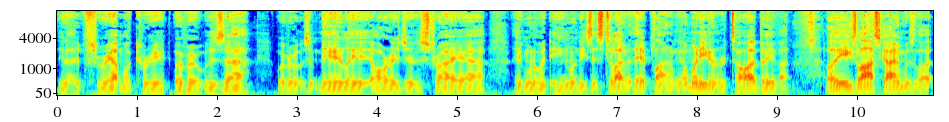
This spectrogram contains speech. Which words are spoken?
you know, throughout my career. Whether it was uh, whether it was at Manly, Origin, Australia, even when I went to England, he's still over there playing. I'm going, when are you going to retire, Beaver? Like, his last game was like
